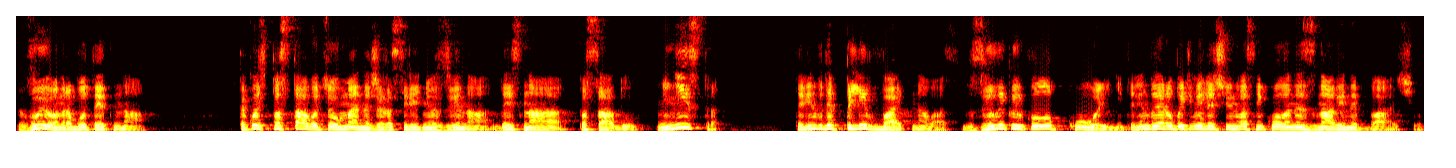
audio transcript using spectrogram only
ви, він працює на. Так ось постав цього менеджера середнього звіна десь на посаду міністра, та він буде плівати на вас з великої колокольні, та він буде робити вигляд, що він вас ніколи не знав і не бачив.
